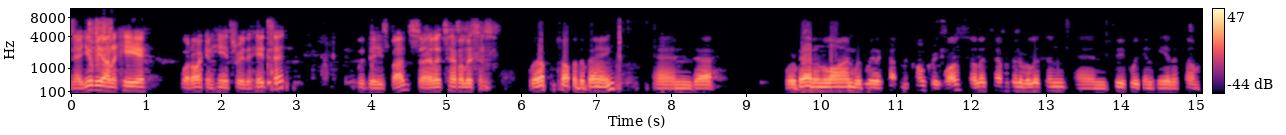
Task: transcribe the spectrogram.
Now you'll be able to hear what I can hear through the headset with these buds. So let's have a listen. We're up the top of the bank and uh, we're about in line with where the cut in the concrete was. So let's have a bit of a listen and see if we can hear the thump.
